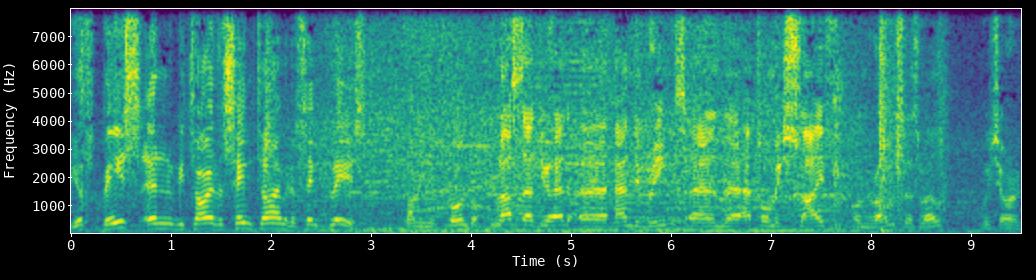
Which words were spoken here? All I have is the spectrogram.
You have bass and guitar at the same time at the same place, coming in front of you. Plus that you had uh, Andy Brings and uh, Atomic Steif on drums as well, which are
